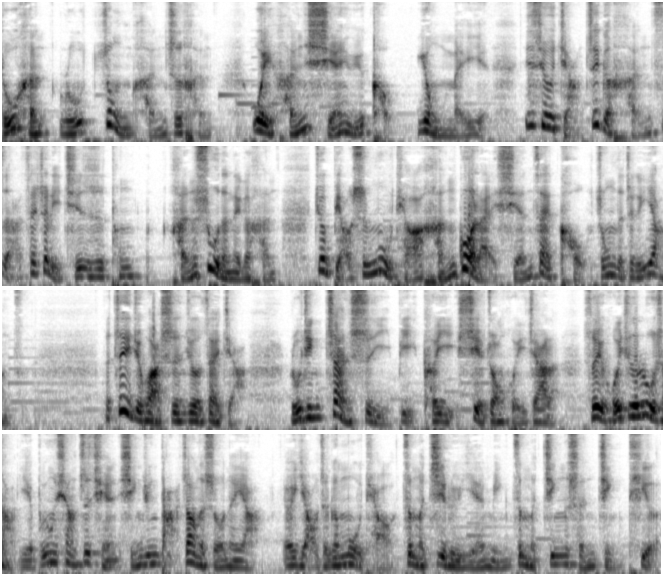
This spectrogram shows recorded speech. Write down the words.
读横如纵横之横，谓横弦于口，用眉也。”意思就讲这个“横”字啊，在这里其实是通横竖的那个“横”，就表示木条啊横过来衔在口中的这个样子。那这句话，诗人就是在讲：如今战事已毕，可以卸妆回家了。所以回去的路上也不用像之前行军打仗的时候那样，要咬着根木条，这么纪律严明，这么精神警惕了。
